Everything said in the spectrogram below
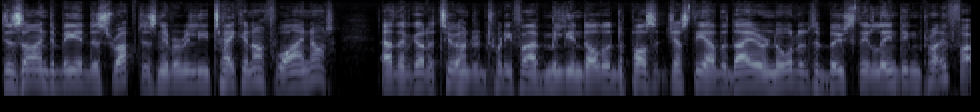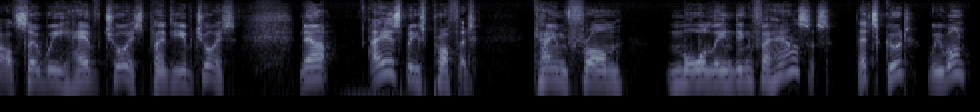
designed to be a disruptor, has never really taken off. Why not? Uh, they've got a $225 million deposit just the other day in order to boost their lending profile. So we have choice, plenty of choice. Now, ASB's profit came from more lending for houses. That's good. We want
